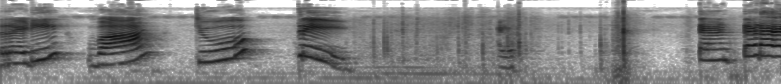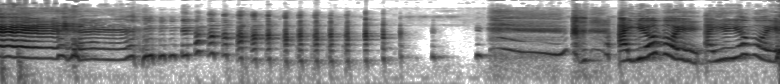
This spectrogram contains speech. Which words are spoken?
റെഡി വൺ ടു ത്രീ അയ്യോ. ടാൻ ടടാ. അയ്യോ പോയി. അയ്യോ പോയി.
